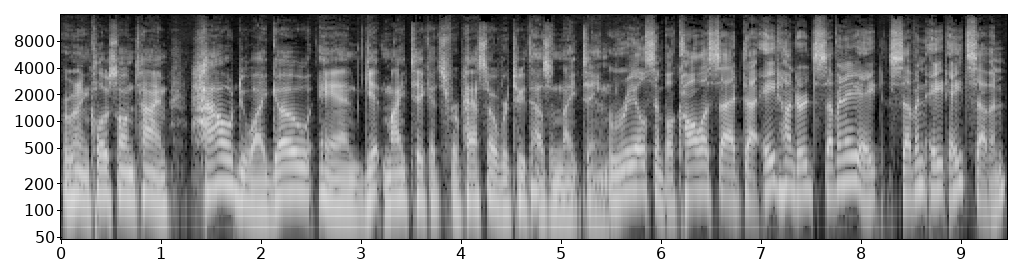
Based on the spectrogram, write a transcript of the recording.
we're running close on time. How do I go and get my tickets for Passover 2019? Real simple. Call us at uh, 800 788 7887.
